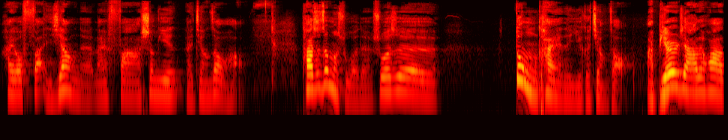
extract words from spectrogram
还有反向的来发声音来降噪哈，他是这么说的，说是动态的一个降噪啊。别人家的话，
